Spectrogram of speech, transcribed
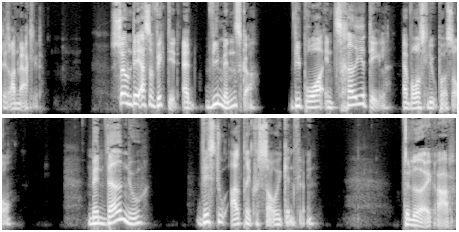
Det er ret mærkeligt. Søvn det er så vigtigt, at vi mennesker, vi bruger en tredjedel af vores liv på at sove. Men hvad nu, hvis du aldrig kunne sove igen, Flemming? Det lyder ikke rart.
